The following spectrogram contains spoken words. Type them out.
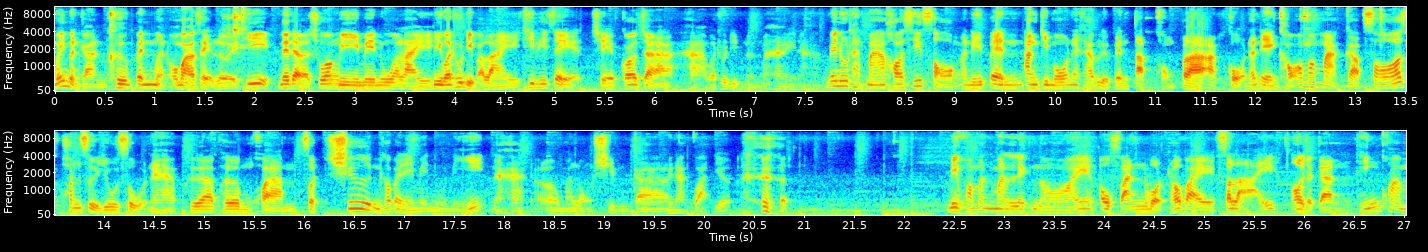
ไม่เหมือนกัน คือเป็นเหมือนโอมากาเสะเลยที่ในแต่ละช่วงมีเมนูอะไร มีวัตถุดิบอะไรที่พิเศษ เชฟก็จะหาวัตถุดิบนั้นมาให้นะครับเมนูถัดมาคอร์สที่ 2 อันนี้เป็นอังกิโมะนะครับหรือเป็นตับของปลาอักโกะนั่นเองเขาเอามาหมักกับซอสพอนสึยูสุนะครับเพื่อเพิ่มความสดชื่นเข้าไปในเมนูนี้นะฮะเดี๋ยวเรามาลองชิมกันไม่น่ากวาดเยอะ มีความมันๆเล็กน้อย เอาฟันบดเข้าไปสลายออกจากกัน ทิ้งความ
